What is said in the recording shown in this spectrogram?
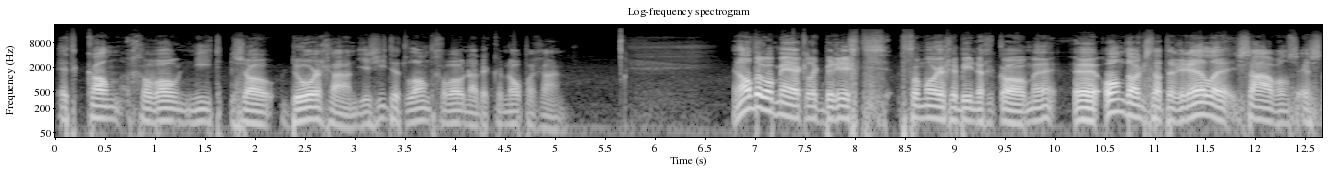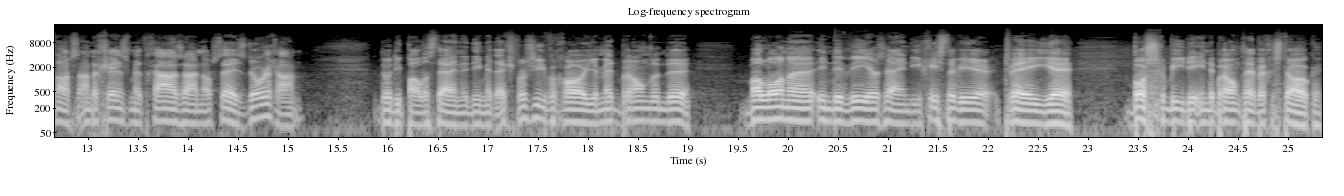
Het kan gewoon niet zo doorgaan. Je ziet het land gewoon naar de knoppen gaan. Een ander opmerkelijk bericht vanmorgen binnengekomen. Ondanks dat de rellen s'avonds en s'nachts aan de grens met Gaza nog steeds doorgaan. Door die Palestijnen die met explosieven gooien, met brandende ballonnen in de weer zijn. Die gisteren weer twee uh, bosgebieden in de brand hebben gestoken.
